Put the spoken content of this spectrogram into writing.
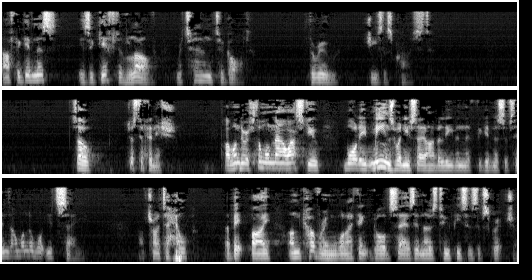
Our forgiveness is a gift of love returned to God through Jesus Christ. So, just to finish, I wonder if someone now asked you what it means when you say, I believe in the forgiveness of sins, I wonder what you'd say. I've tried to help a bit by uncovering what I think God says in those two pieces of scripture.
